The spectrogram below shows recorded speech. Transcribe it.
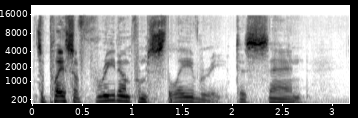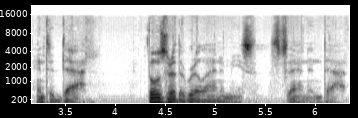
It's a place of freedom from slavery to sin and to death. Those are the real enemies sin and death.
